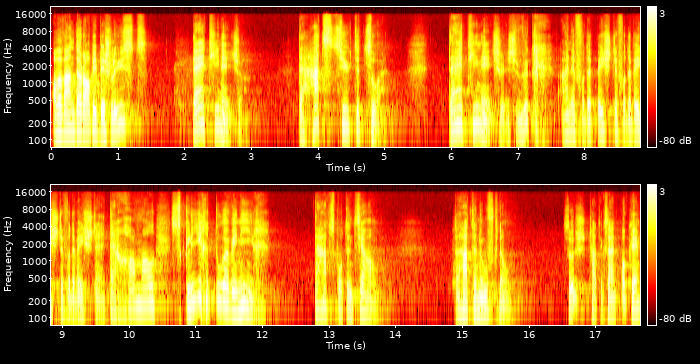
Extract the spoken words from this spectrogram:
Aber wenn der Rabbi beschließt, der Teenager, der hat das Zeug dazu. Der Teenager ist wirklich einer der Besten, von der Besten, von der Besten. Der kann mal das Gleiche tun wie ich. Der hat das Potenzial. dann hat er ihn aufgenommen. Sonst hat er gesagt, okay,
